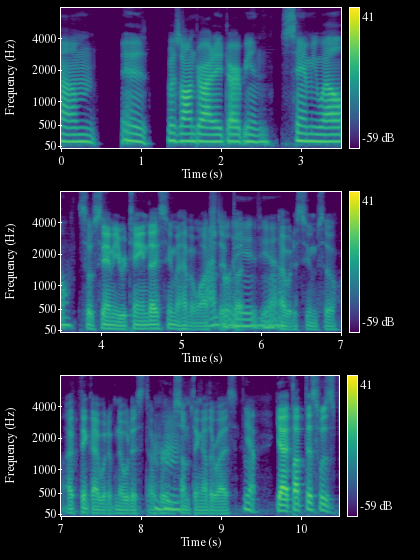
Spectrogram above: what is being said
Um, it was Andrade, Darby, and Samuel. So Sammy retained, I assume. I haven't watched I it, but believe, yeah. I would assume so. I think I would have noticed or heard Mhm. something otherwise. Yep. Yeah, I thought this was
